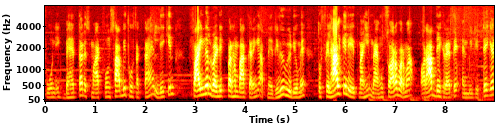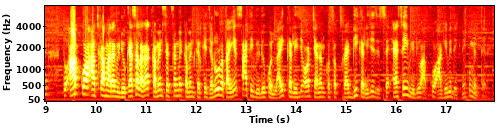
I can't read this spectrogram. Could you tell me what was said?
फ़ोन एक बेहतर स्मार्टफ़ोन साबित हो सकता है। लेकिन फाइनल वर्डिक्ट पर हम बात करेंगे अपने रिव्यू वीडियो में। तो फ़िलहाल के लिए इतना ही। मैं हूँ सौरभ वर्मा और आप देख रहे थे एनबीटी टिकट तो आपको आज का हमारा वीडियो कैसा लगा? कमेंट सेक्शन में कमेंट करके ज़रूर बताइए। साथ ही वीडियो को लाइक कर लीजिए और चैनल को सब्सक्राइब भी कर लीजिए, जिससे ऐसे ही वीडियो आपको आगे भी देखने को मिलते रहे।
